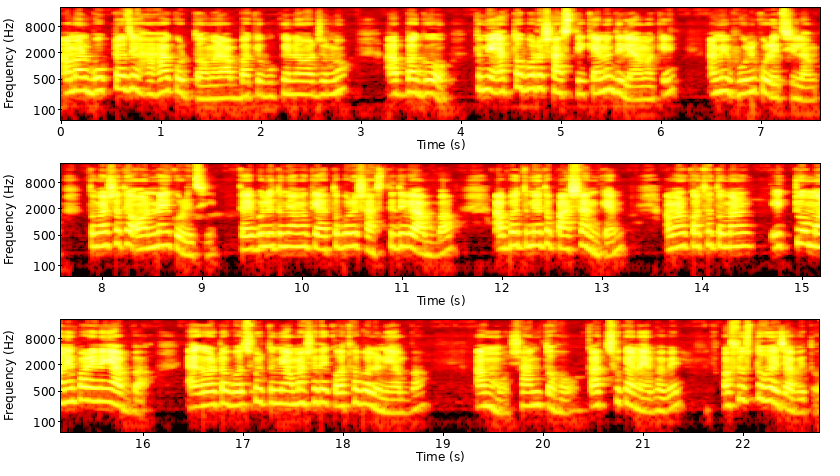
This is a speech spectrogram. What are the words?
আমার বুকটা যে হাহা করতো আমার আব্বাকে বুকে নেওয়ার জন্য? আব্বা গো, তুমি এত বড় শাস্তি কেন দিলে আমাকে? আমি ভুল করেছিলাম, তোমার সাথে অন্যায় করেছি। তাই বলে তুমি আমাকে এত বড় শাস্তি দেবে আব্বা? আব্বা, তুমি এত পাশান কেন? আমার কথা তোমার একটুও মনে পড়ে নাই, আব্বা। এগারোটা বছর তুমি আমার সাথে কথা বলনি, আব্বা। আম্মু, শান্ত হও। কাঁদছো কেন এভাবে? অসুস্থ হয়ে যাবে তো।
